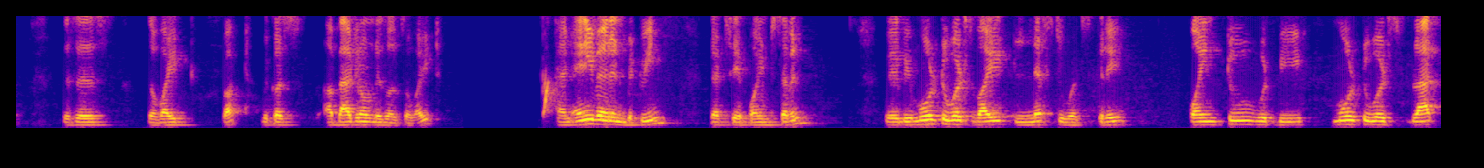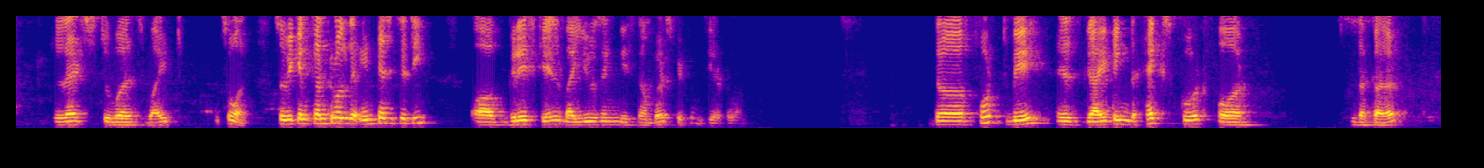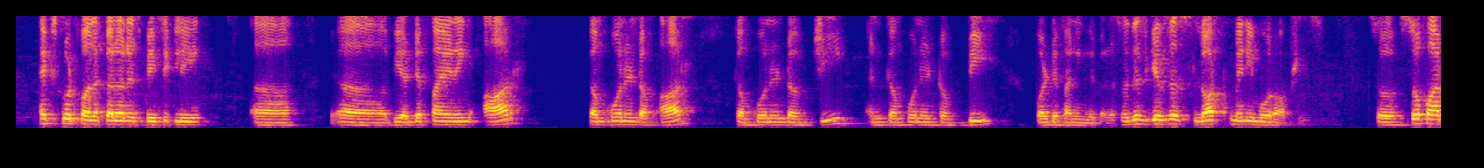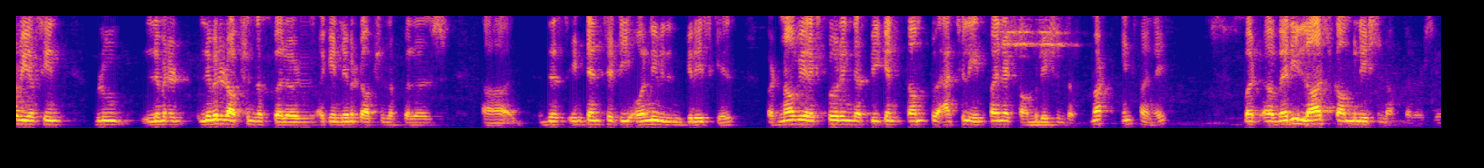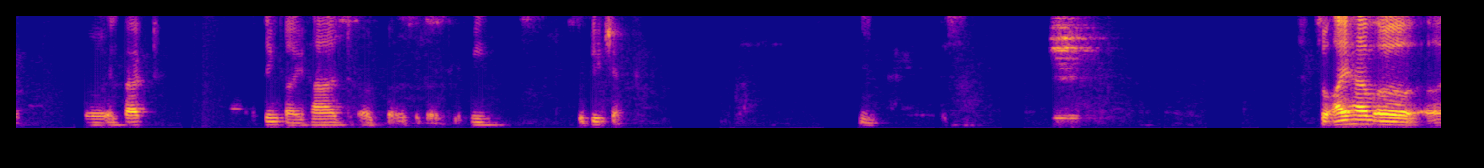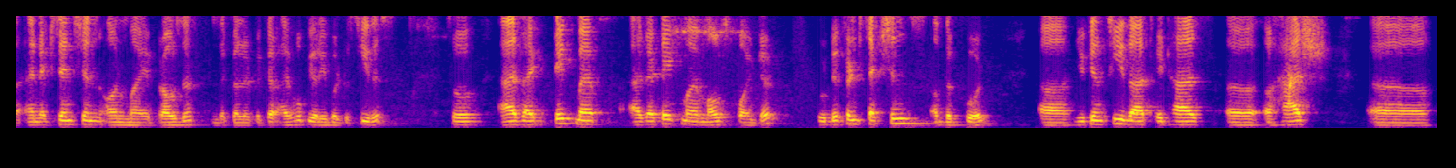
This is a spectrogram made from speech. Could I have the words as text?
This is the white plot because a background is also white. And anywhere in between, let's say 0.7, will be more towards white, less towards gray. 0.2 would be more towards black, less towards white, and so on. So we can control the intensity of grayscale by using these numbers between 0 to 1. The fourth way is writing the hex code for the color. Hex code for the color is basically uh, uh, we are defining R, component of R, component of G, and component of B for defining the color. So this gives us lot many more options. So, so far we have seen blue limited limited options of colors again limited options of colors uh, this intensity only within grayscale. But now we are exploring that we can come to actually infinite combinations of, not infinite, but a very large combination of colors here. So in fact, I think I had, a, let me quickly check. Hmm. So I have a, an extension on my browser, the color picker. I hope you're able to see this. So as I take my as I take my mouse pointer to different sections of the code, uh, you can see that it has a, a hash uh,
